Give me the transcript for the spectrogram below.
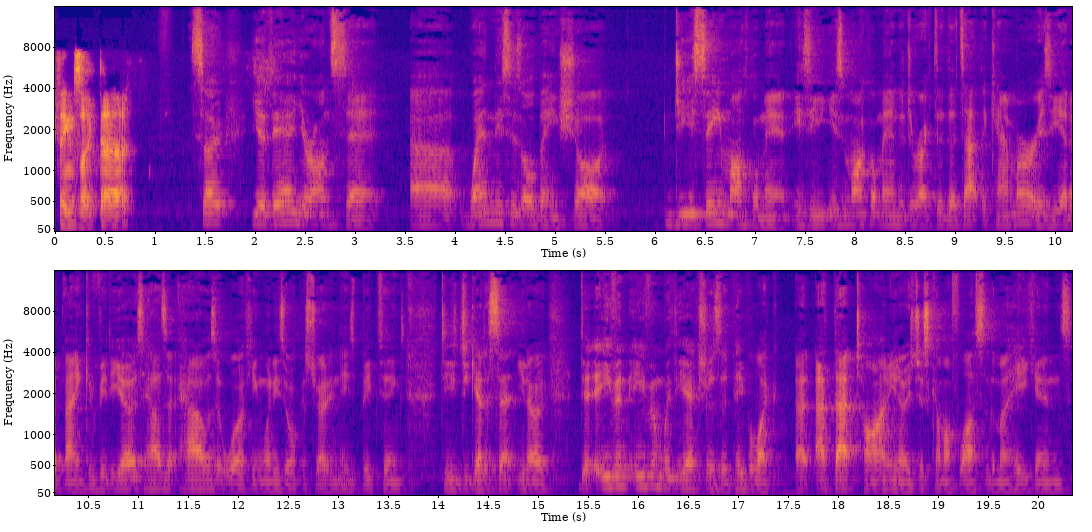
things like that. So you're there, you're on set. Uh, when this is all being shot, do you see Michael Mann? Is he is Michael Mann a director that's at the camera, or is he at a bank of videos? How's it how is it working when he's orchestrating these big things? Did you get a sense? You know, even even with the extras, that people like at, at that time, you know, he's just come off Last of the Mohicans.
